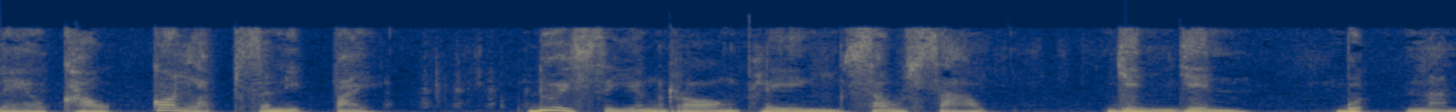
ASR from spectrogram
แล้วเขาก็หลับสนิทไป ด้วยเสียงร้องเพลงเศร้าๆ เย็นๆ บทนั้น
